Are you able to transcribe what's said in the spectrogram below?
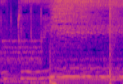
O Twitter.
